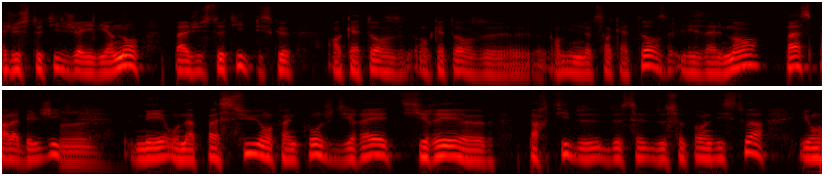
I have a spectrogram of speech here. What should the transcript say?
À, juste titre, j'allais dire non, pas à juste titre, puisque en, 14, en, 14, euh, en 1914, les Allemands passent par la Belgique. Mais on n'a pas su, en fin de compte, je dirais, tirer euh, parti de, ce, de, ce, point de l'histoire. Et on,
